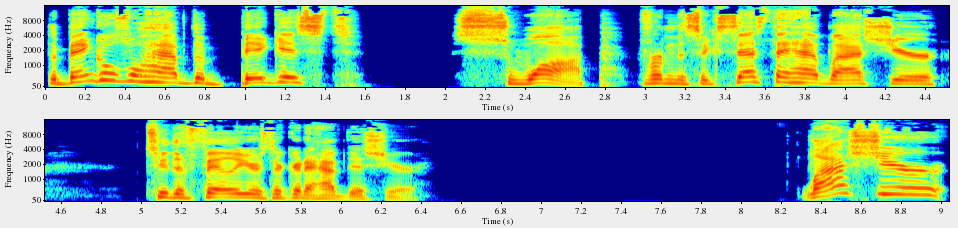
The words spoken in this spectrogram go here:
the Bengals will have the biggest swap from the success they had last year to the failures they're going to have this year. Last year,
